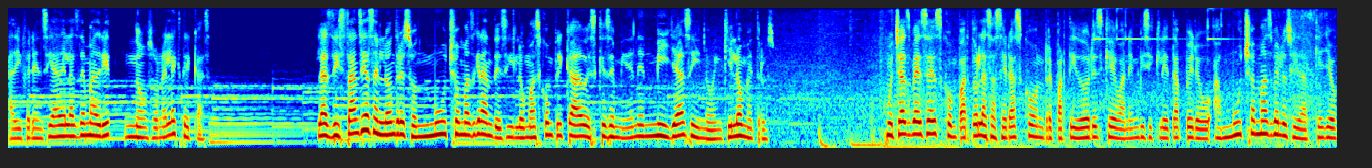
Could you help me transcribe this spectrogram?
a diferencia de las de Madrid, no son eléctricas. Las distancias en Londres son mucho más grandes y lo más complicado es que se miden en millas y no en kilómetros. Muchas veces comparto las aceras con repartidores que van en bicicleta, pero a mucha más velocidad que yo.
